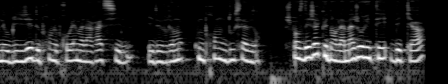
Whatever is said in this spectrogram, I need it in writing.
on est obligé de prendre le problème à la racine et de vraiment comprendre d'où ça vient. Je pense déjà que dans la majorité des cas,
